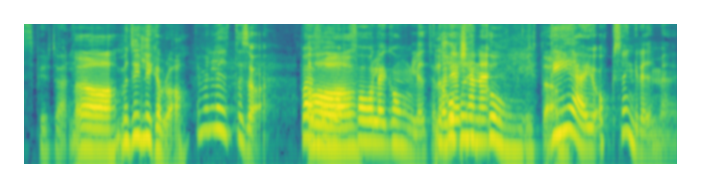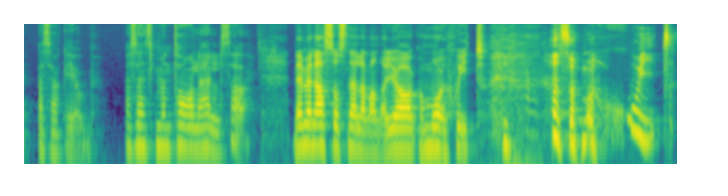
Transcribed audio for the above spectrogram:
spirituell. Ja, men det är lika bra. Ja, men lite så. Bara för, Ja. att- för att hålla igång lite. Hålla jag känner, igång lite. Det är ju också en grej med att söka jobb. Alltså ens mentala hälsa. Nej men alltså snälla Amanda, jag mår skit. alltså mår skit.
